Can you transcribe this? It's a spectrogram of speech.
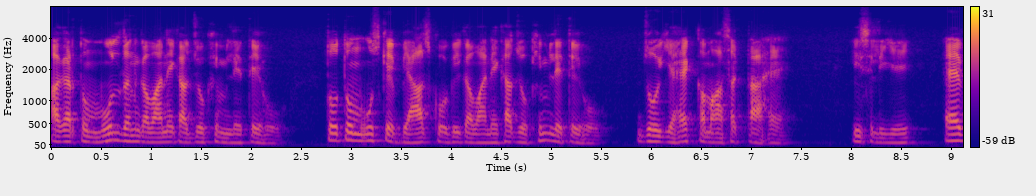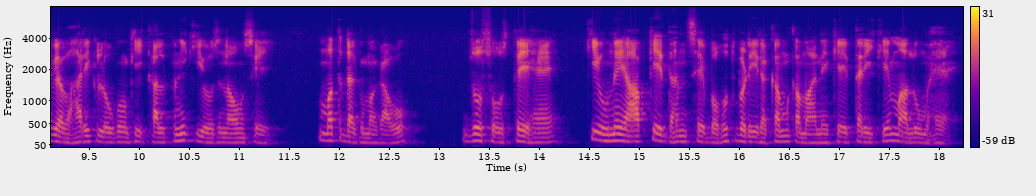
अगर तुम मूलधन गंवाने का जोखिम लेते हो तो तुम उसके ब्याज को भी गंवाने का जोखिम लेते हो, जो यह कमा सकता है। इसलिए अव्यवहारिक लोगों की काल्पनिक योजनाओं से मत डगमगाओ, जो सोचते हैं कि उन्हें आपके धन से बहुत बड़ी रकम कमाने के तरीके मालूम है।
